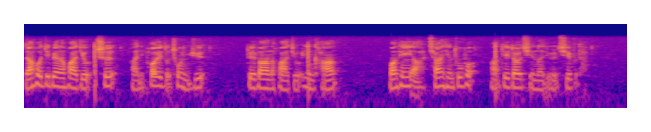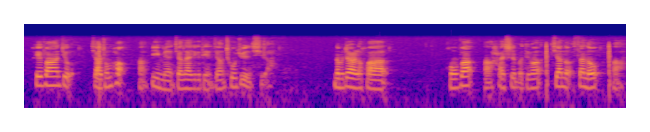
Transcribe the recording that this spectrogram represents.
然后这边的话就吃啊，你炮一走抽你车，对方的话就硬扛。王天一啊强行突破啊，这招棋呢就是欺负他。黑方就加中炮啊，避免将来这个点将抽车的棋啊。那么这样的话，红方啊还是把对方将到三楼啊，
